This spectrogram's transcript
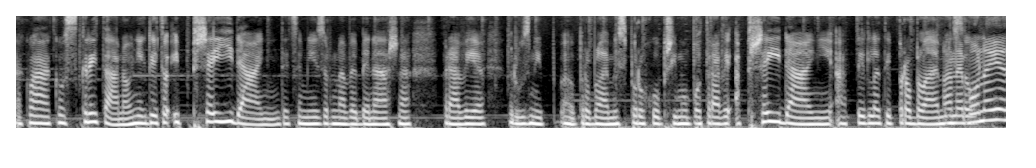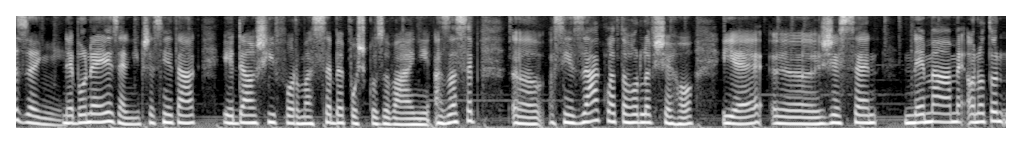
taková jako skrytá, no, někdy to i přejídání. Teď jsem měl zrovna webinář na právě různý uh, problémy s poruchou příjmu potravy a přejídání a tyhle ty problémy A nebo jsou, nejezení. Nebo nejezení, přesně tak, je další forma sebepoškozování. A zase uh, vlastně základ tohohle všeho je, uh, že se nemáme, ono to, uh,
